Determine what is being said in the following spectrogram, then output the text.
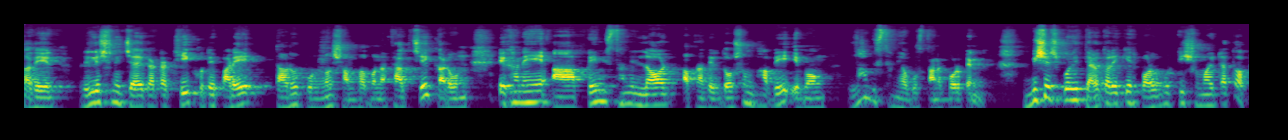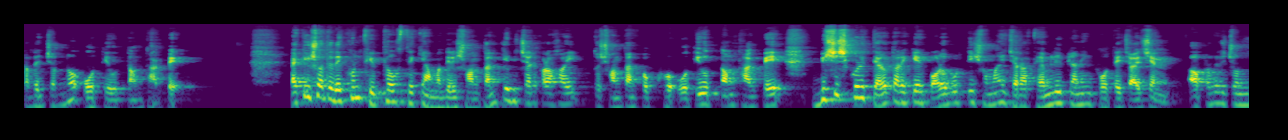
তাদের রিলেশনের জায়গাটা ঠিক হতে পারে, তারও পূর্ণ সম্ভাবনা থাকছে। কারণ এখানে প্রেম স্থানের লর্ড আপনাদের দশম ভাবে এবং লাভ স্থানে অবস্থান করবেন। বিশেষ করে তেরো তারিখের পরবর্তী সময়টা তো আপনাদের জন্য অতি উত্তম থাকবে। একই সাথে দেখুন ফিফথ হাউস থেকে আমাদের সন্তানকে বিচার করা হয়, তো সন্তান পক্ষ অতি উত্তম থাকবে। বিশেষ করে তেরো তারিখের পরবর্তী সময় যারা ফ্যামিলি প্ল্যানিং করতে চাইছেন, আপনাদের জন্য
